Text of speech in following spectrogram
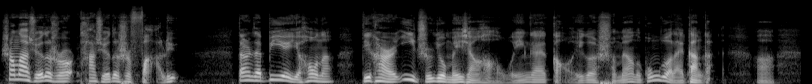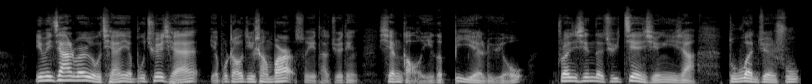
上大学的时候，他学的是法律，但是在毕业以后呢，笛卡尔一直就没想好我应该搞一个什么样的工作来干干啊。因为家里边有钱，也不缺钱，也不着急上班，所以他决定先搞一个毕业旅游，专心的去践行一下“读万卷书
